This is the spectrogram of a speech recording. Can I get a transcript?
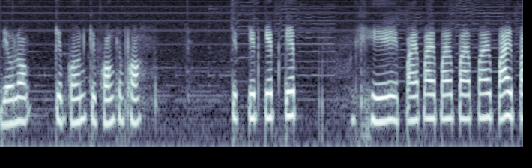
เดี๋ยวลองเก็บก่อนเก็บของ เก็บของ เก็บเก็บเก็บเก็บโอเค ไปไปไปไปไปไปไป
